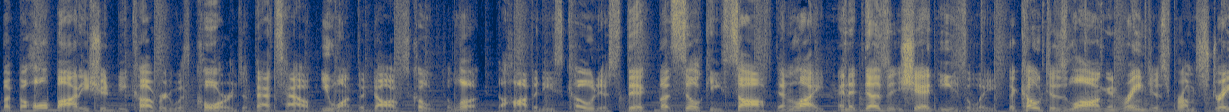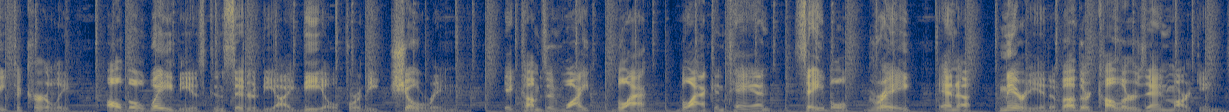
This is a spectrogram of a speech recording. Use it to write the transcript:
but the whole body should be covered with cords if that's how you want the dog's coat to look. The Havanese coat is thick but silky, soft, and light, and it doesn't shed easily. The coat is long and ranges from straight to curly, although wavy is considered the ideal for the show ring. It comes in white, black, black and tan, sable, gray, and a myriad of other colors and markings.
